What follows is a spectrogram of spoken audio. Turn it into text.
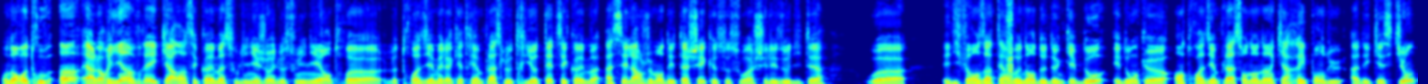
On en retrouve un. Alors, il y a un vrai écart, hein, c'est quand même à souligner, j'ai envie de le souligner, entre le troisième et la quatrième place. Le trio de tête, c'est quand même assez largement détaché, que ce soit chez les auditeurs ou les différents intervenants de Dunk. Et donc, en troisième place, on en a un qui a répondu à des questions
